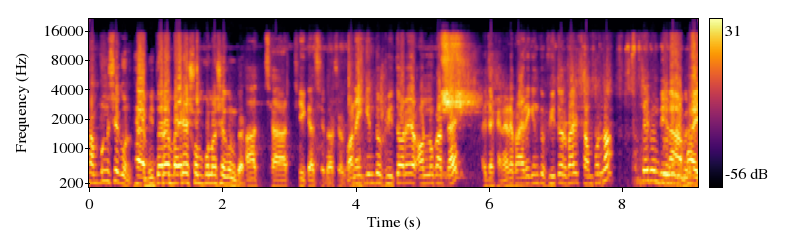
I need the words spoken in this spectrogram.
সম্পূর্ণ সেগুন? হ্যাঁ ভিতরে বাইরে সম্পূর্ণ সেগুন কাঠ। আচ্ছা ঠিক আছে দর্শক। অনেক কিন্তু ভিতরে অন্য কাঠ দেয়। এই দেখেন এটা বাইরে কিন্তু ভিতর ভাই সম্পূর্ণ সেগুন দিয়ে না ভাই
